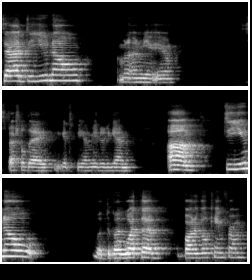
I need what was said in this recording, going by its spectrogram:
Dad, do you know? I'm gonna unmute you. It's a special day. You get to be unmuted again. Um, do you know What the bun? what the Bonneville came from?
